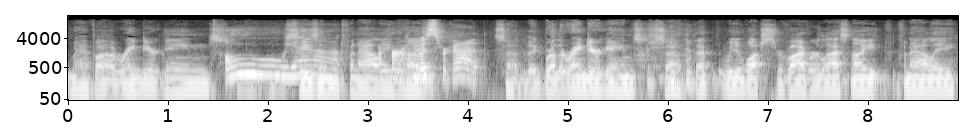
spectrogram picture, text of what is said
we have uh, reindeer games. Oh, the yeah. season finale I almost forgot. So the Big Brother reindeer games. So that we watched Survivor last night finale,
